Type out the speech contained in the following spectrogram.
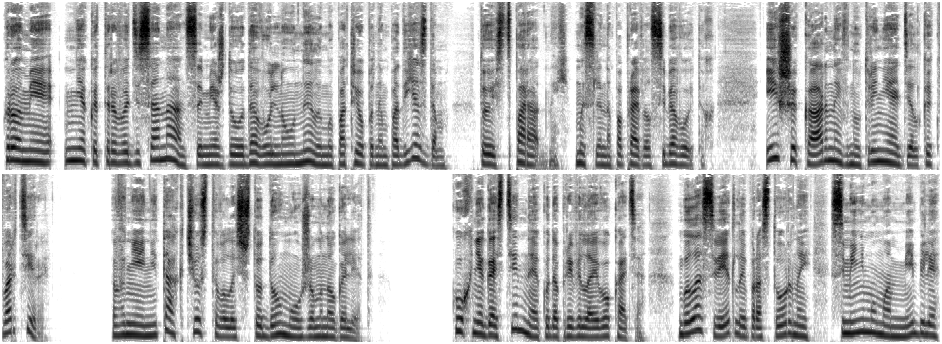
кроме некоторого диссонанса между довольно унылым и потрёпанным подъездом, то есть парадный, мысленно поправил себя Войтах, и шикарной внутренней отделкой квартиры. В ней не так чувствовалось, что дому уже много лет — Кухня-гостиная, куда привела его Катя, была светлой, просторной, с минимумом мебели,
